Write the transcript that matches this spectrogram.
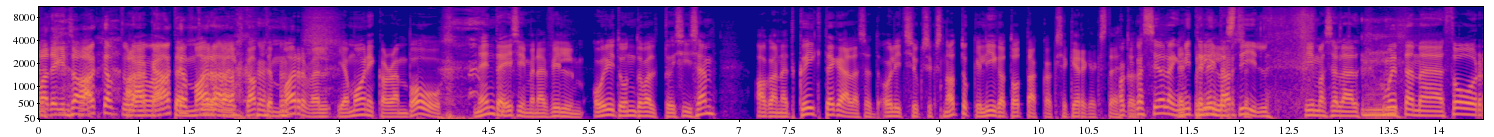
ma tegin sama. hakkab tulema, hakkab tulema. Kapten Marvel ja Monica Rambeau, nende esimene film oli tunduvalt tõsisem aga need kõik tegelased olid siukseks natuke liiga totakaks ja kergeks tehtud. aga kas ei olegi et mitte nende stiil viimasel ajal, kui mõtleme Thor,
